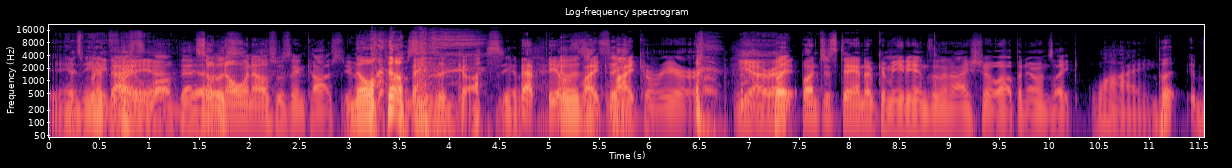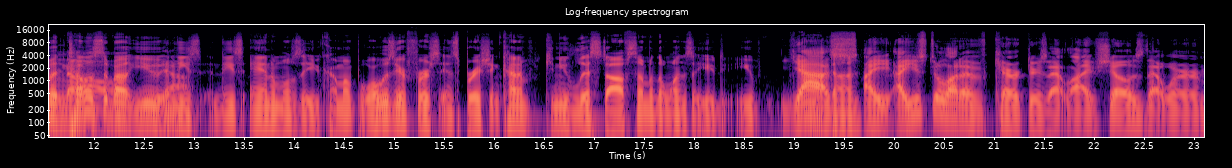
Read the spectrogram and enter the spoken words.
and It's pretty Anthony- I love that. Yeah, so it no one else was in costume. no one else was in costume That feels like insane. my career. Yeah, right. But- Bunch of stand-up comedians, and then I show up, and everyone's like, "Why?" But but tell us about you Yeah. and these these animals that you come up. What was your first inspiration? Kind of, can you list off some of the ones that you you've Yes, done? I I used to do a lot of characters at live shows that were,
